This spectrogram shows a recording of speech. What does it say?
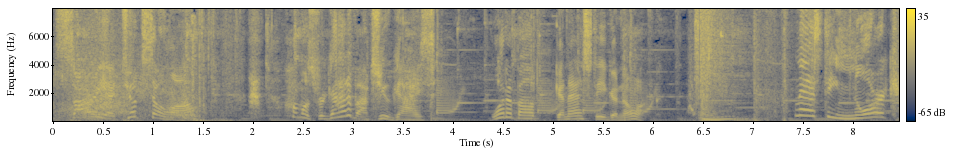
Sorry I took so long. Almost forgot about you guys. What about Gnasty Gnorc? Gnasty Gnorc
